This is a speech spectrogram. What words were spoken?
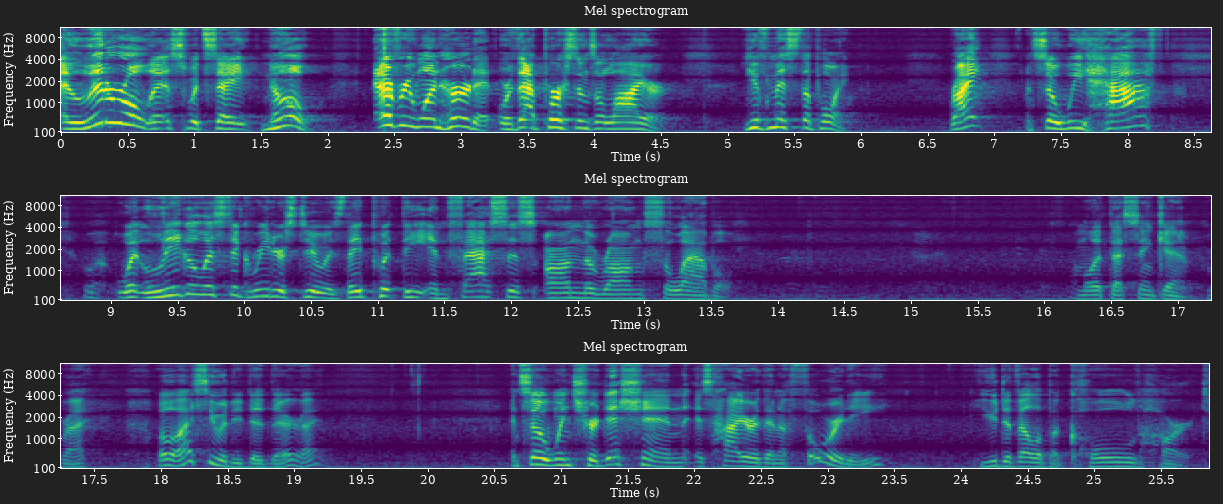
A literalist would say, no, everyone heard it or that person's a liar. You've missed the point, right? And so we have what legalistic readers do is they put the emphasis on the wrong syllable. I'm to let that sink in, right? Oh, I see what he did there, right? And so when tradition is higher than authority, you develop a cold heart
